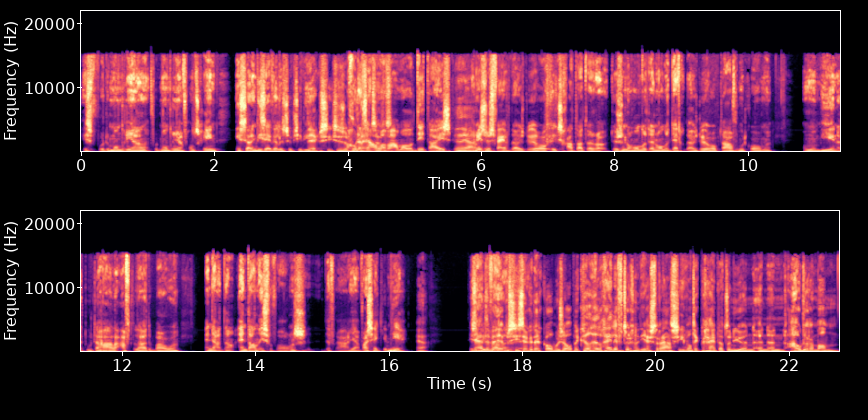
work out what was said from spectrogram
is voor, de Mondriaan, voor het Mondriaan Fonds geen instelling die zij willen subsidiëren. nee, precies. Dus goed, dat zijn allemaal, allemaal details. Ja, ja, er is dus 50.000 euro. Ik schat dat er tussen de 100 en 130.000 euro op tafel moet komen. Om hem hier naartoe te halen, af te laten bouwen. En, nou, dan, en dan is vervolgens de vraag, ja, waar zet je hem neer? Ja. Ja, precies. Daar, daar komen ze op. Ik wil heel, heel even terug naar die restauratie. Want ik begrijp dat er nu een, een, een oudere man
